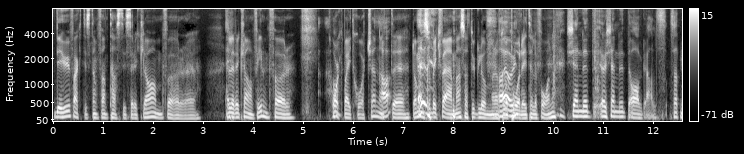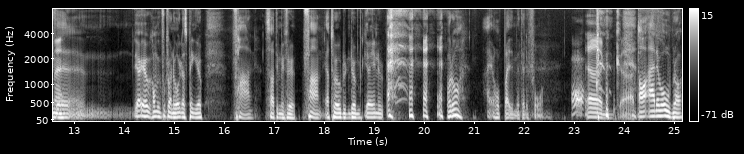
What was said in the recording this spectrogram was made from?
Det är ju faktiskt en fantastisk reklam för, eh, eller reklamfilm för Orkbite-shortsen. Ja. Att eh, de är så bekväma så att du glömmer att Ja, har på dig telefonen. Kände inte, jag kände inte av det alls. Så att, eh, jag, jag kommer fortfarande ihåg när jag springer upp. Fan, sa till min fru. Fan, jag tror jag gjorde en dum grej nu. Vadå? Jag hoppade i med telefon. Oh, God. Ja, nej, det var obra.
